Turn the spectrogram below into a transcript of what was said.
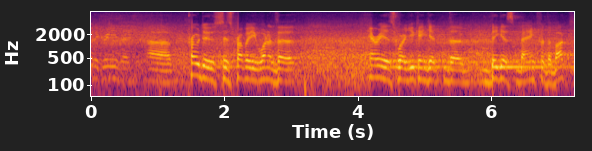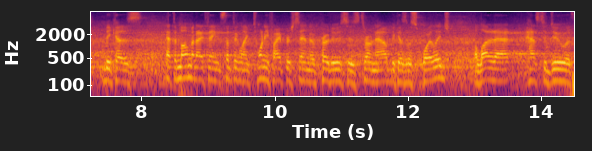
Would agree that uh, produce is probably one of the areas where you can get the biggest bang for the buck because at the moment I think something like 25% of produce is thrown out because of spoilage. A lot of that has to do with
